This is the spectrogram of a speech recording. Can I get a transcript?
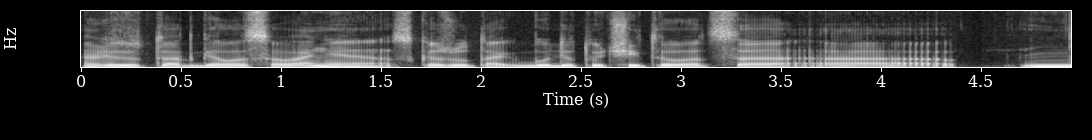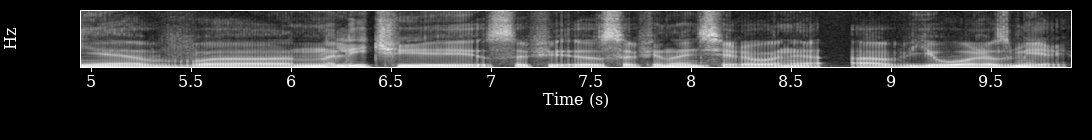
Результат голосования, скажу так, будет учитываться не в наличии софи- софинансирования, а в его размере.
